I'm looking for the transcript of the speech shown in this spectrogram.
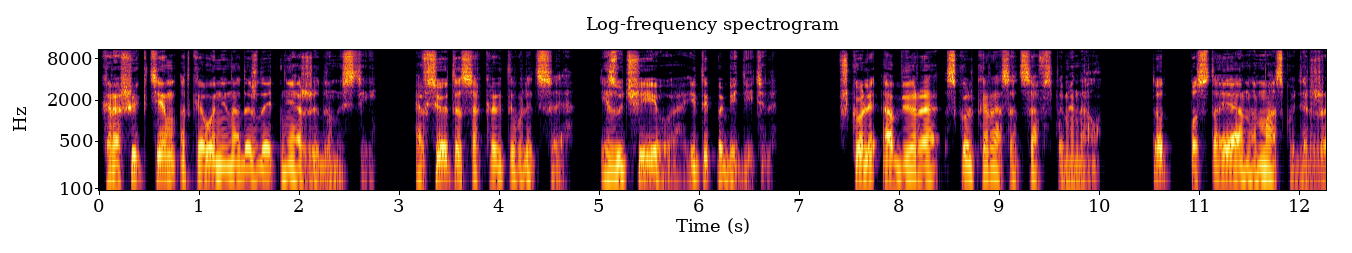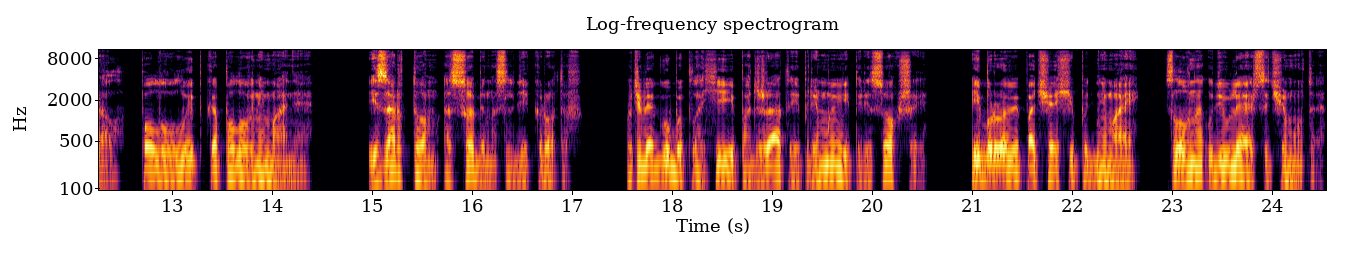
Хороши к тем, от кого не надо ждать неожиданностей. А все это сокрыто в лице. Изучи его, и ты победитель. В школе Абвера сколько раз отца вспоминал. Тот постоянно маску держал, полуулыбка, полувнимание. И за ртом особенно следи кротов. У тебя губы плохие, поджатые, прямые, пересохшие. И брови почаще поднимай, словно удивляешься чему-то.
